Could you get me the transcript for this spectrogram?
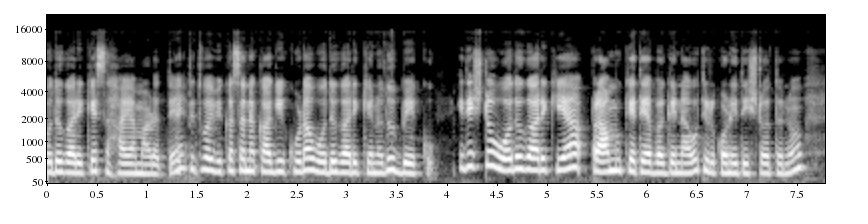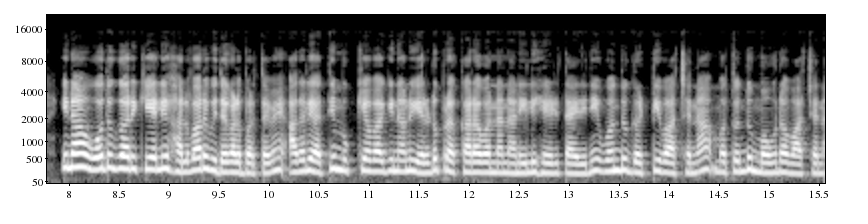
ಓದುಗಾರಿಕೆ ಸಹಾಯ ಮಾಡುತ್ತೆ. ವ್ಯಕ್ತಿತ್ವ ವಿಕಸನಕ್ಕಾಗಿ ಕೂಡ ಓದುಗಾರಿಕೆ ಅನ್ನೋದು ಬೇಕು. ಇದಿಷ್ಟು ಓದುಗಾರಿಕೆಯ ಪ್ರಾಮುಖ್ಯತೆಯ ಬಗ್ಗೆ ನಾವು ತಿಳ್ಕೊಂಡಿದ್ದು ಇಷ್ಟೊತ್ತನು ಇನ್ನು ಓದುಗಾರಿಕೆಯಲ್ಲಿ ಹಲವಾರು ವಿಧಗಳು ಬರ್ತವೆ. ಅದರಲ್ಲಿ ಅತಿ ಮುಖ್ಯವಾಗಿ ನಾನು ಎರಡು ಪ್ರಕಾರವನ್ನು ನಾನು ಇಲ್ಲಿ ಹೇಳ್ತಾ ಇದ್ದೀನಿ. ಒಂದು ಗಟ್ಟಿ ವಾಚನ, ಮತ್ತೊಂದು ಮೌನ ವಾಚನ.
